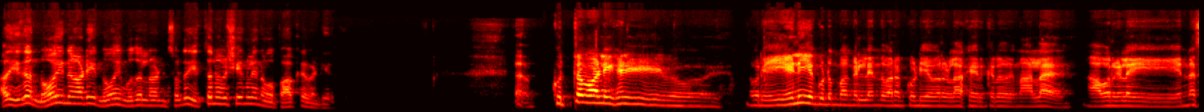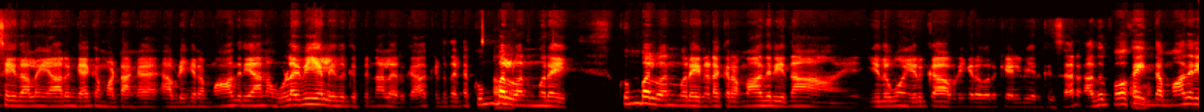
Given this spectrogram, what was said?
அது இதை நோய் நாடி நோய் முதல் நாடின்னு சொல்லிட்டு இத்தனை விஷயங்களையும் நம்ம பார்க்க வேண்டியிருக்கு குற்றவாளிகள் ஒரு எளிய குடும்பங்கள்ல இருந்து வரக்கூடியவர்களாக இருக்கிறதுனால அவர்களை என்ன செய்தாலும் யாரும் கேட்க மாட்டாங்க அப்படிங்கிற மாதிரியான உளவியல் இதுக்கு பின்னால இருக்கா கிட்டத்தட்ட கும்பல். வன்முறை கும்பல் வன்முறை நடக்கிற மாதிரி தான் இதுவும் இருக்கா அப்படிங்கிற ஒரு கேள்வி இருக்கு சார். அது போக. இந்த மாதிரி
